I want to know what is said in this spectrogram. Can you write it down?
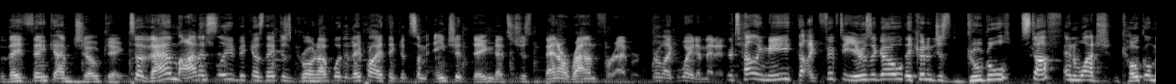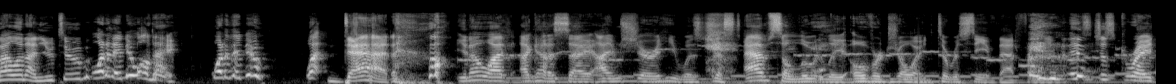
They think I'm joking. To them, honestly, because they've just grown up with it, they probably think it's some ancient thing that's just been around forever. They're like, wait a minute. You're telling me that like 50 years ago they couldn't just Google stuff and watch Coco Melon on YouTube? What do they do all day? What do they do? What? Dad. you know what? I gotta say, I'm sure he was just absolutely overjoyed to receive that from you. It's just great.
